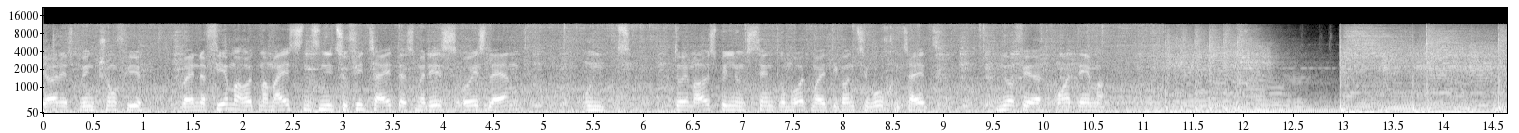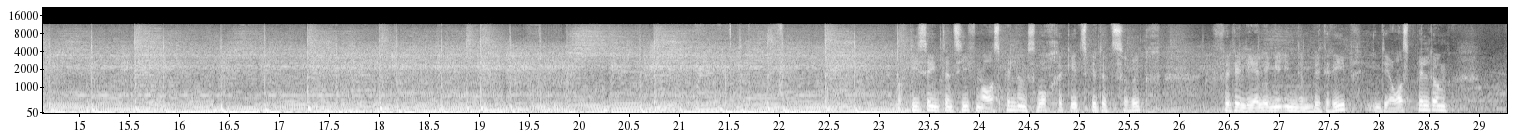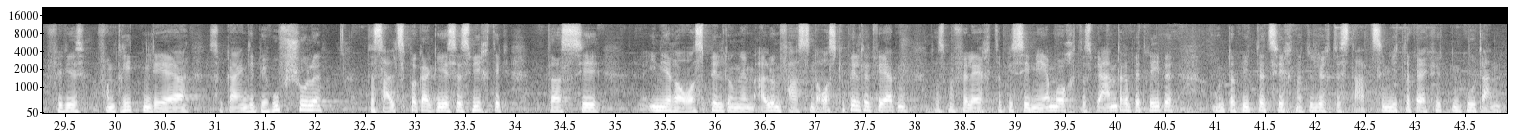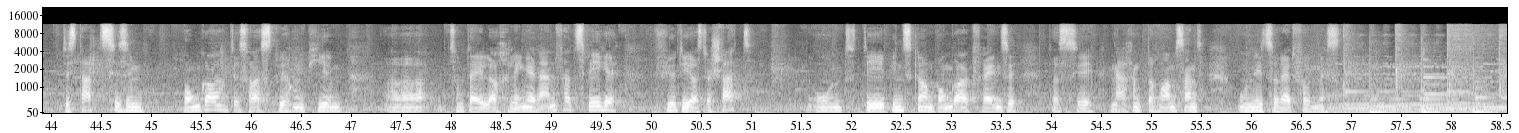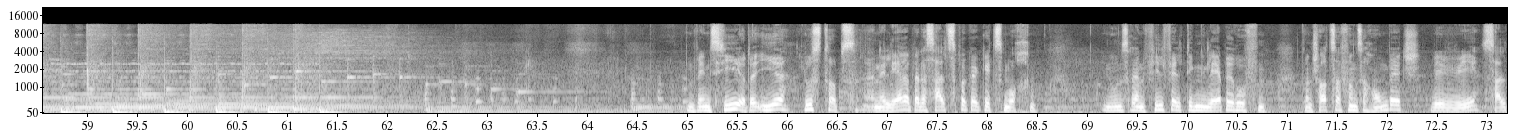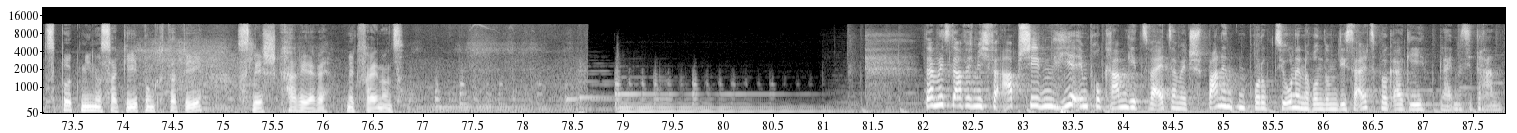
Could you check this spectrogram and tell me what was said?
Ja, das bringt schon viel. Weil in der Firma hat man meistens nicht so viel Zeit, dass man das alles lernt. Und da im Ausbildungszentrum hat man halt die ganze Woche Zeit nur für ein Thema. Dieser intensiven Ausbildungswoche geht es wieder zurück für die Lehrlinge in den Betrieb, in die Ausbildung die, vom dritten Lehrjahr sogar in die Berufsschule. Der Salzburg AG ist es wichtig, dass sie in ihrer Ausbildung allumfassend ausgebildet werden, dass man vielleicht ein bisschen mehr macht als bei anderen Betrieben. Und da bietet sich natürlich das TAZ in Mitterberghütten gut an. Das TAZ ist im Bongau, das heißt, wir haben hier äh, zum Teil auch längere Anfahrtswege für die aus der Stadt. Und die Pinsker und Bongauer freuen sich, dass sie nach und daheim sind und nicht so weit fahren müssen. Und wenn Sie oder ihr Lust habt, eine Lehre bei der Salzburger AG zu machen, in unseren vielfältigen Lehrberufen, dann schaut auf unsere Homepage www.salzburg-ag.at slash Karriere. Wir freuen uns. Damit darf ich mich verabschieden. Hier im Programm geht es weiter mit spannenden Produktionen rund um die Salzburg AG. Bleiben Sie dran.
